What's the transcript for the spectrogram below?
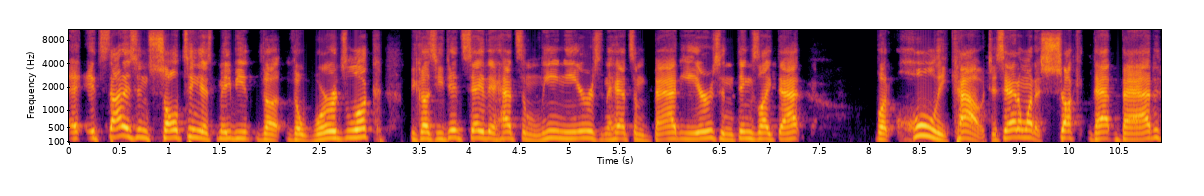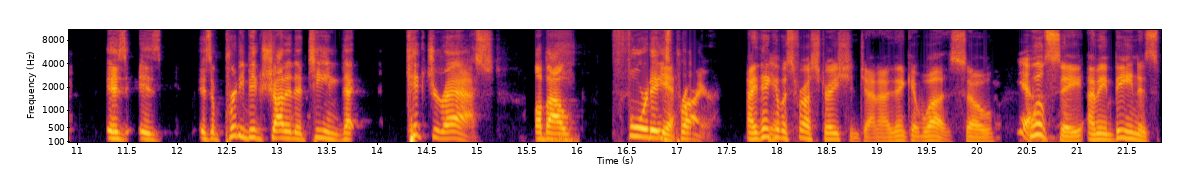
it's not as insulting as maybe the the words look because he did say they had some lean years and they had some bad years and things like that. But holy cow, to say I don't want to suck that bad is is is a pretty big shot at a team that kicked your ass about four days Yeah. prior. I think Yeah. it was frustration, Jen. I think it was. So yeah, we'll see. I mean, Beane is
